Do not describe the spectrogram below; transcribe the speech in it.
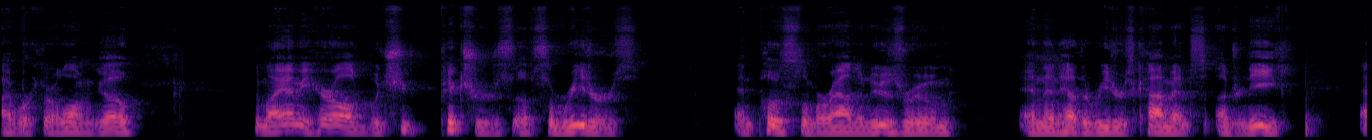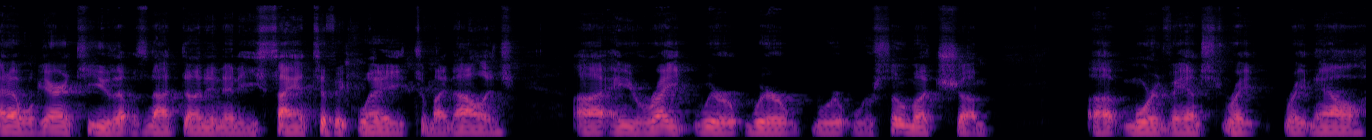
i worked there long ago the Miami Herald would shoot pictures of some readers and post them around the newsroom and then have the readers' comments underneath. And I will guarantee you that was not done in any scientific way, to my knowledge. Uh, and you're right, we're we're we're, we're so much um, uh, more advanced right right now,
